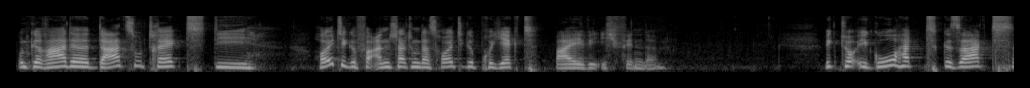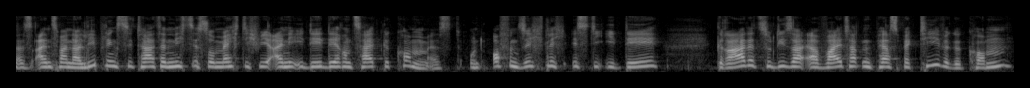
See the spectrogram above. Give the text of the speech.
Und gerade dazu trägt die heutige Veranstaltung, das heutige Projekt bei, wie ich finde. Victor Hugo hat gesagt, das ist eines meiner Lieblingszitate, nichts ist so mächtig wie eine Idee, deren Zeit gekommen ist. Und offensichtlich ist die Idee gerade zu dieser erweiterten Perspektive gekommen,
